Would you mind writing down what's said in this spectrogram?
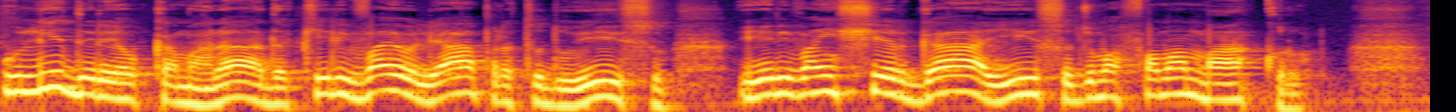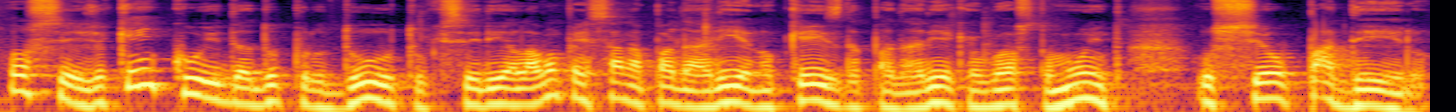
O líder é o camarada que ele vai olhar para tudo isso e ele vai enxergar isso de uma forma macro. Ou seja, quem cuida do produto, que seria lá, vamos pensar na padaria, no case da padaria, que eu gosto muito, o seu padeiro.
